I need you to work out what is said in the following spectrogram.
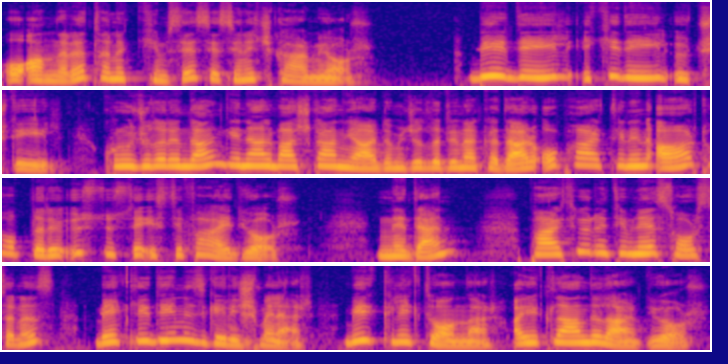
O anlara tanık kimse sesini çıkarmıyor. Bir değil, iki değil, üç değil. Kurucularından genel başkan yardımcılarına kadar o partinin ağır topları üst üste istifa ediyor. Neden? Parti yönetimine sorsanız beklediğimiz gelişmeler, bir klikte onlar, ayıklandılar diyor.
